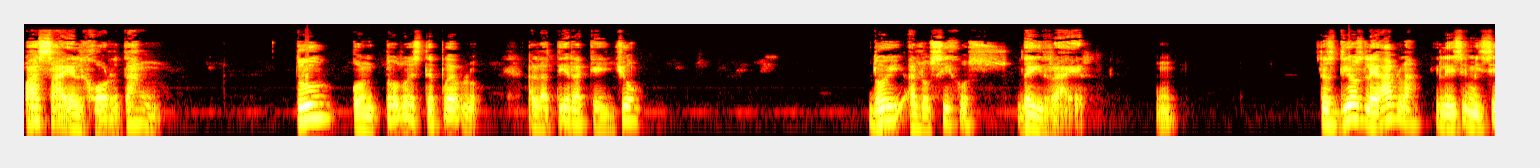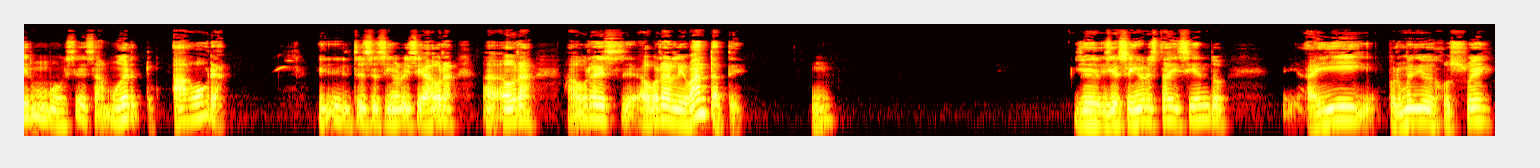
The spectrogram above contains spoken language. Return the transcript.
pasa el Jordán, tú con todo este pueblo a la tierra que yo doy a los hijos de Israel. ¿Mm? Entonces Dios le habla y le dice, mi siervo Moisés ha muerto, ahora. Entonces el Señor dice, ahora, ahora, ahora es, ahora levántate. Y el Señor está diciendo, ahí por medio de Josué,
